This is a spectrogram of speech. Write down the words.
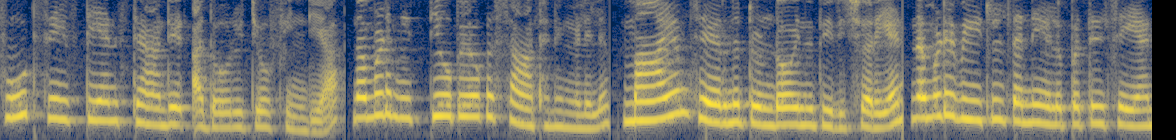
Food safety and standard authority of India നമ്മുടെ നിത്യോപയോഗ സാധനങ്ങളിൽ മായം ചേർന്നിട്ടുണ്ടോ എന്ന് തിരിച്ചറിയാൻ നമ്മുടെ വീട്ടിൽ തന്നെ എളുപ്പത്തിൽ ചെയ്യാൻ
